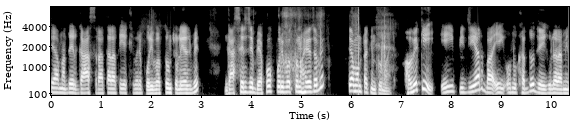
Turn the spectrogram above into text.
যে আমাদের গাছ রাতারাতি একেবারে পরিবর্তন চলে আসবে, গাছের যে ব্যাপক পরিবর্তন হয়ে যাবে, তেমনটা কিন্তু নয়। হবে কি এই পিজিআর বা এই অনুখাদ্য যেইগুলোর আমি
